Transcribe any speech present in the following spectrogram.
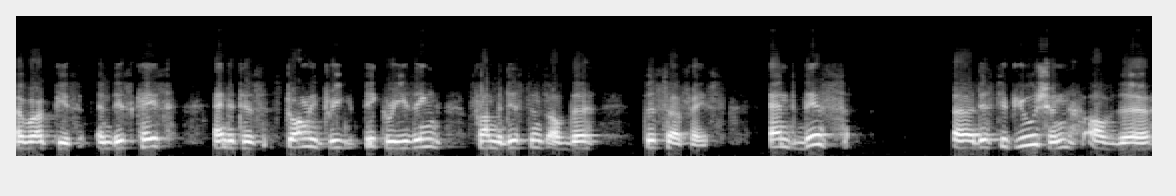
uh, workpiece in this case, and it is strongly decreasing from the distance of the, the surface. And this uh, distribution of the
